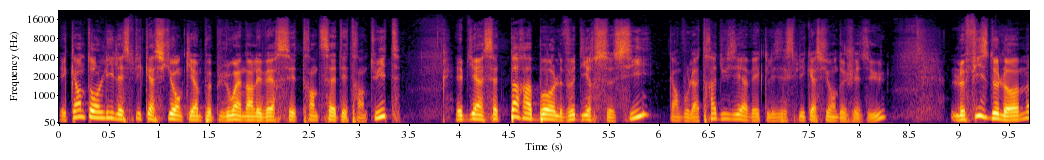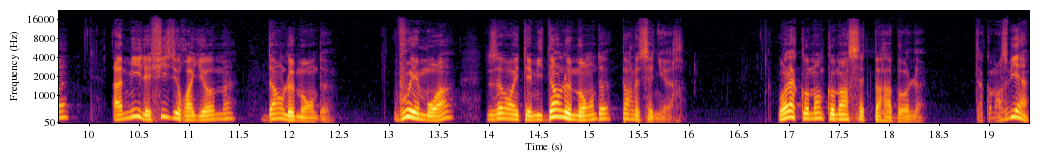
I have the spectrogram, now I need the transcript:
Et quand on lit l'explication qui est un peu plus loin dans les versets 37 et 38, eh bien cette parabole veut dire ceci, quand vous la traduisez avec les explications de Jésus, le Fils de l'homme a mis les fils du royaume dans le monde. Vous et moi, nous avons été mis dans le monde par le Seigneur. Voilà comment commence cette parabole. Ça commence bien.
